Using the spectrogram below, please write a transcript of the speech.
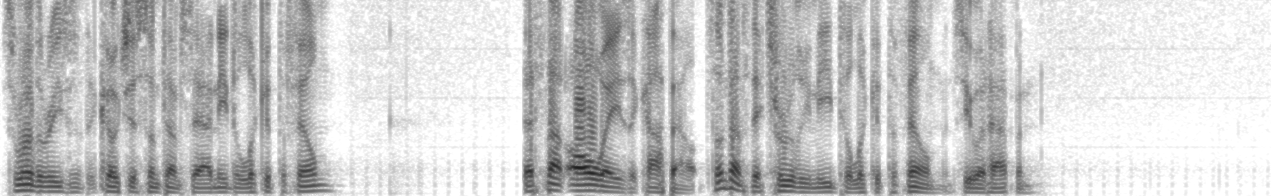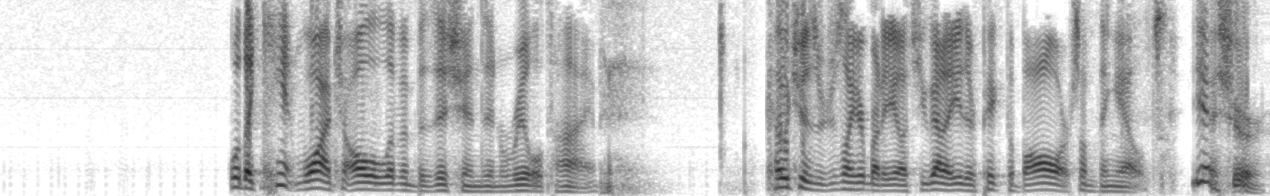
It's one of the reasons that coaches sometimes say, I need to look at the film. That's not always a cop out. Sometimes they truly need to look at the film and see what happened. Well, they can't watch all 11 positions in real time. Coaches are just like everybody else. You got to either pick the ball or something else. Yeah, sure.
